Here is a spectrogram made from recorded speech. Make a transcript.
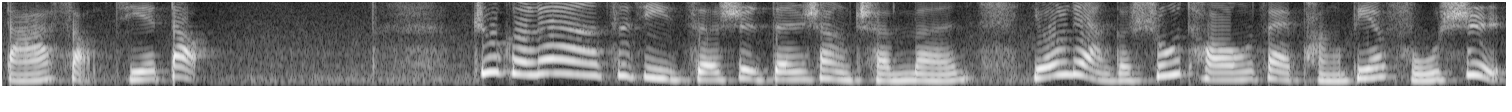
打扫街道。诸葛亮自己则是登上城门，有两个书童在旁边服侍，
